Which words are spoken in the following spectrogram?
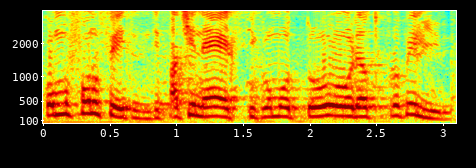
como foram feitas entre patinete, ciclomotor, autopropelido.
